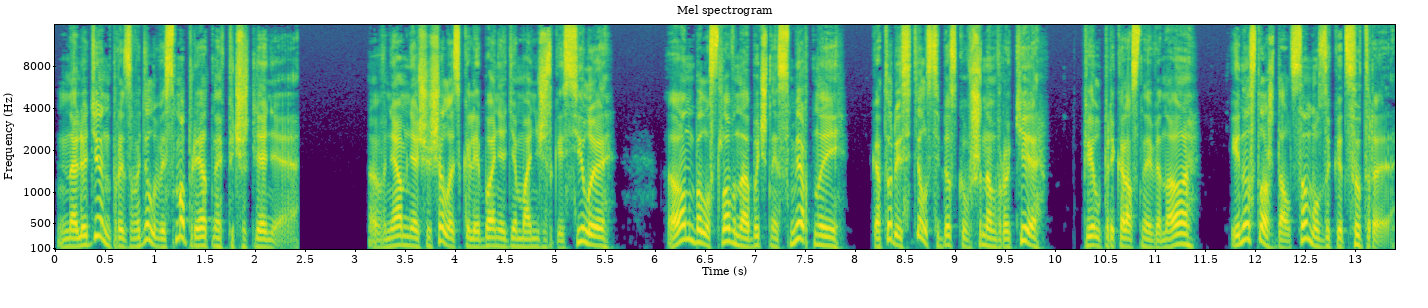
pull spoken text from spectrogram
на людей он производил весьма приятное впечатление. В нем не ощущалось колебания демонической силы, а он был словно обычный смертный, который сидел себе с кувшином в руке, пил прекрасное вино и наслаждался музыкой цитры.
